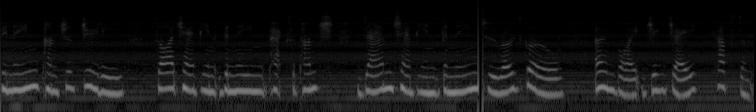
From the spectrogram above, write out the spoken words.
Benin punches Judy. Sire champion Benin packs a punch. Dam champion Benin two rose girl. Owned by G.J. Customs.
